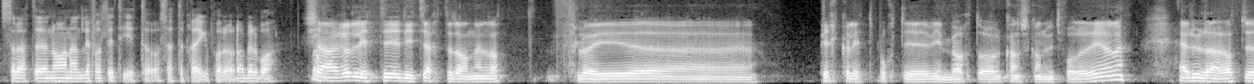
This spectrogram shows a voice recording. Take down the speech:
Så dette, nå har han endelig fått litt tid til å sette preget på det, og da blir det bra. Skjærer det litt i ditt hjerte, Daniel, at Fløy eh, pirker litt borti Vindbjart og kanskje kan utfordre de, eller? Er du der at du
